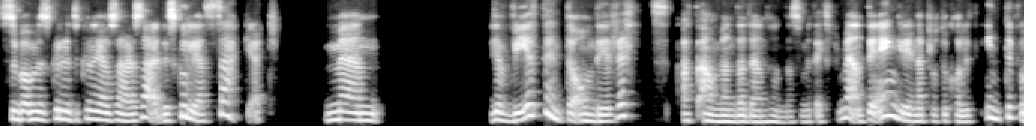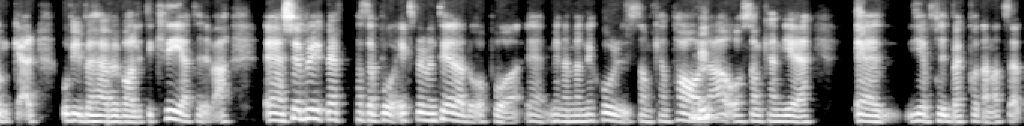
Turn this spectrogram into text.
Så bara, men skulle du inte kunna göra så här och så här? Det skulle jag säkert. Men jag vet inte om det är rätt att använda den hunden som ett experiment. Det är en grej när protokollet inte funkar och vi behöver vara lite kreativa. Eh, så jag brukar passa på att experimentera då på eh, mina människor som kan tala mm. och som kan ge, eh, ge feedback på ett annat sätt.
